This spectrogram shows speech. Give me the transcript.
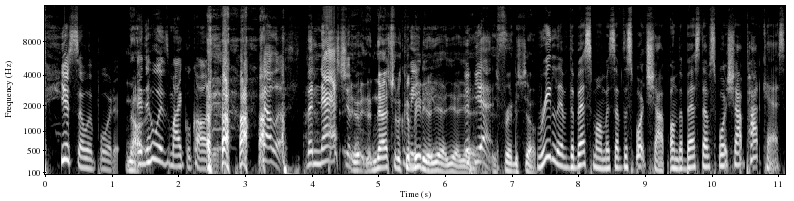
You're so important. No. And who is Michael Collier? Tell us. The national. National comedian. Yeah, yeah, yeah. Yes. It's Fred the Show. Relive the best moments of the Sports Shop on the Best of Sports Shop podcast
